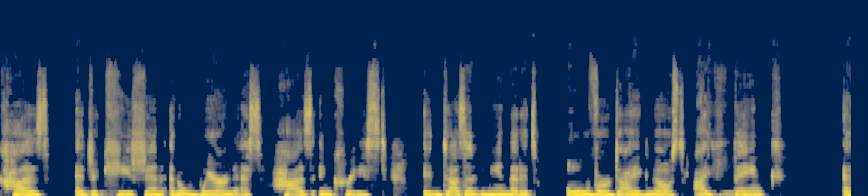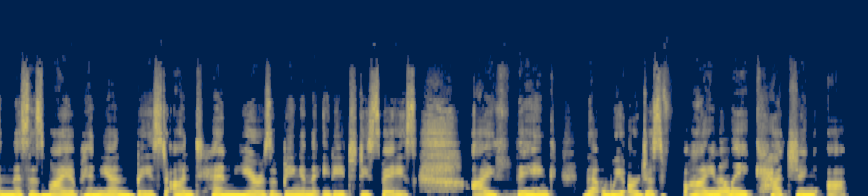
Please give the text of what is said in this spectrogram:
because education and awareness has increased, it doesn't mean that it's overdiagnosed. I think and this is my opinion based on 10 years of being in the ADHD space, I think that we are just finally catching up.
